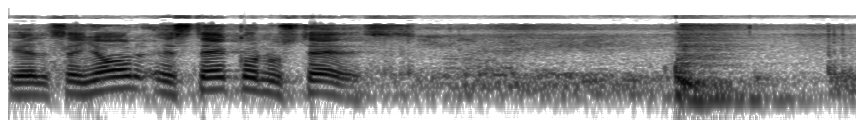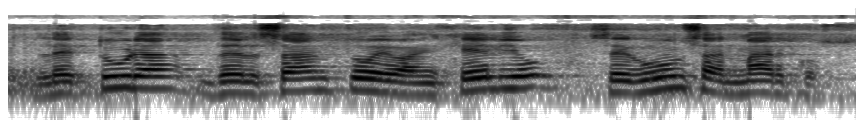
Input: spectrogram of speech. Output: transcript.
Que el Señor esté con ustedes. Lectura del Santo Evangelio según San Marcos.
